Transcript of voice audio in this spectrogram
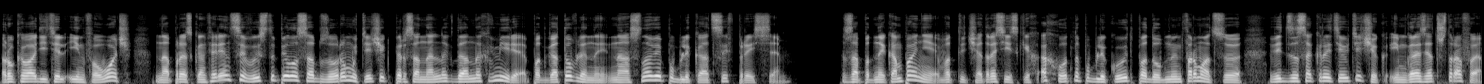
Руководитель InfoWatch на пресс-конференции выступила с обзором утечек персональных данных в мире, подготовленной на основе публикаций в прессе. Западные компании, в отличие от российских, охотно публикуют подобную информацию, ведь за сокрытие утечек им грозят штрафы.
